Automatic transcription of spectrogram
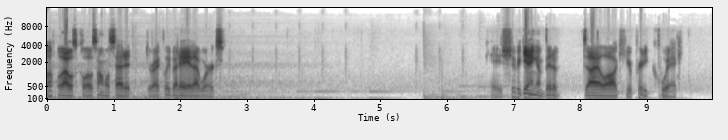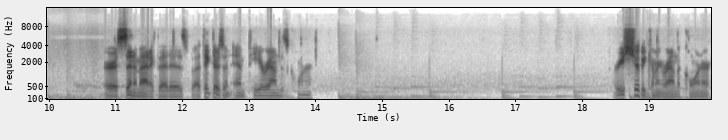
Oh, well, that was close. I Almost had it directly, but hey, that works. Okay, should be getting a bit of dialogue here pretty quick. Or a cinematic, that is. But I think there's an MP around this corner. Or he should be coming around the corner.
